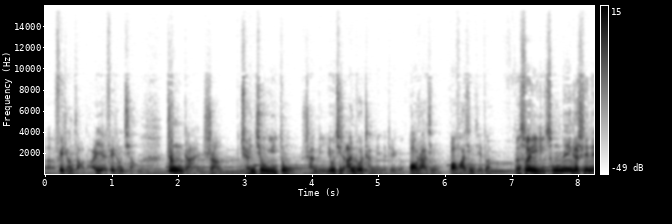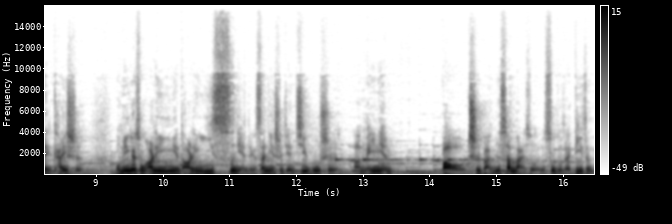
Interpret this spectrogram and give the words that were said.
呃非常早的，而且非常巧，正赶上全球移动产品，尤其是安卓产品的这个爆炸性、爆发性阶段。那所以从那个时间点开始，我们应该从二零一一年到二零一四年这个三年时间，几乎是啊每一年。保持百分之三百左右的速度在递增。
